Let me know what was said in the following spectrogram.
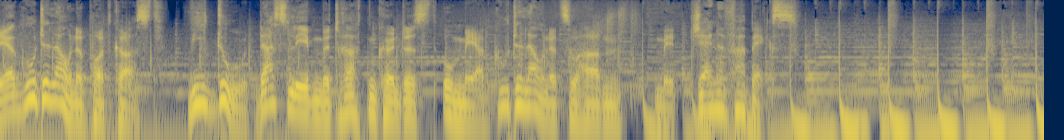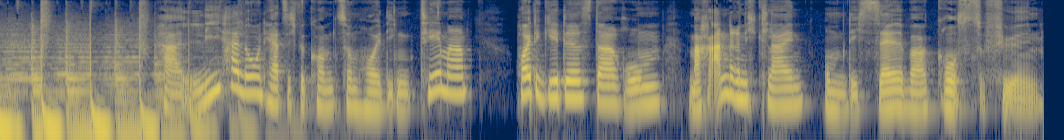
Der gute Laune Podcast. Wie du das Leben betrachten könntest, um mehr gute Laune zu haben. Mit Jennifer Becks. Hallo und herzlich willkommen zum heutigen Thema. Heute geht es darum, mach andere nicht klein, um dich selber groß zu fühlen.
